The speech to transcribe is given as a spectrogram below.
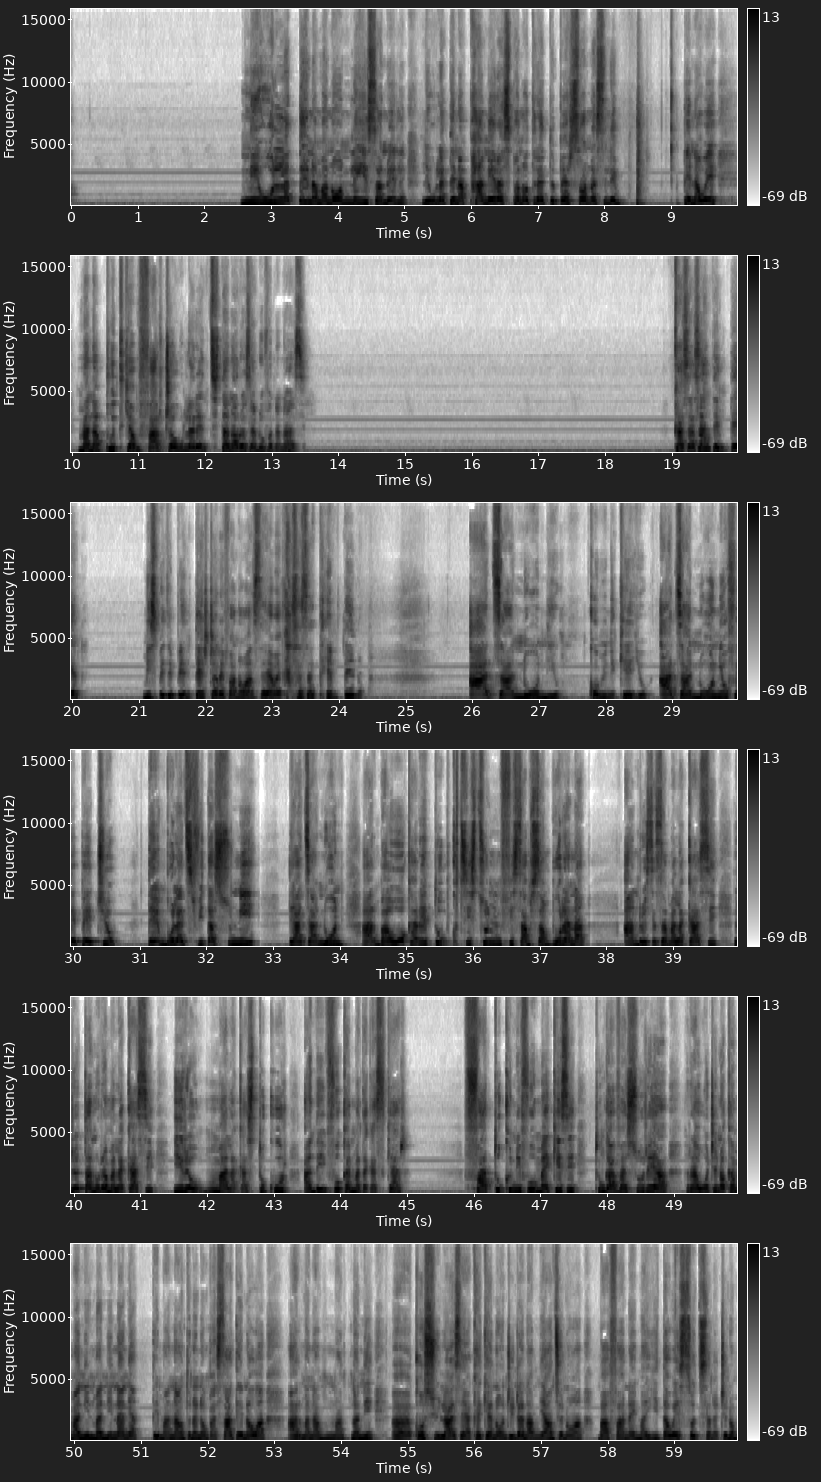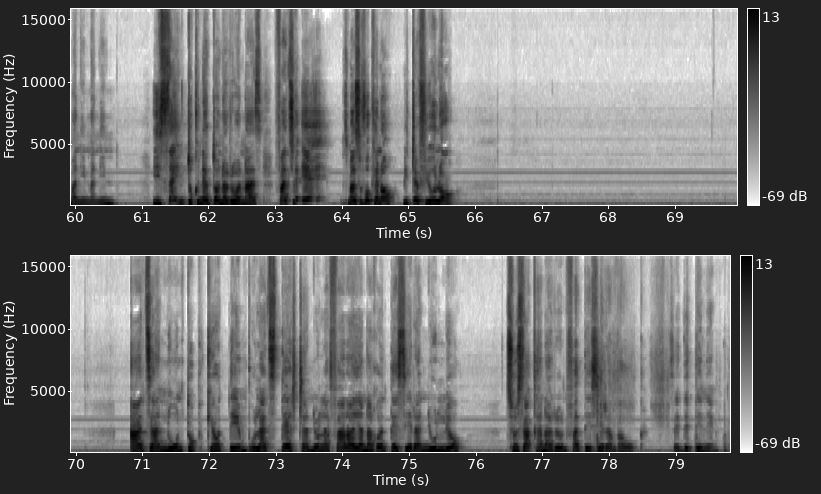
Ny olona tena manao an'ilay izy, izany hoe ilay, ilay olona tena mpanera sy mpanao traite de personne sy ilay tena hoe manapotika mivarotra olona ireny, tsy hitanareo izay anaovana an'azy? Ka izaho izany dia miteny. Misy be dia be ny tezitra rehefa hanao an'izay aho hoe ka za zany dia miteny a! Ajanony io communiqué io, ajanony io fepetra io, dia mbola tsy vita sonia dia ajanony, ary mba aoka re tompoko tsy hisy intsony ny fisambosamborana an'ireo zaza malagasy, ireo tanora malagasy, ireo malagasy tout court andeha hivoaka an'i Madagasikara. Fa tokony vao maika izy tongava soa re a! Raha ohatra ianao ka manino manino any dia manantona ny ambassade ianao a! ary manantona ny consulat izay akaiky anao indrindra na miantso ianao a! mba ahafahanay mahita hoe sao tsy sanatria ianao manino manino. Izay no tokony hataonareo anazy fa tsy hoe eh! tsy mahazo avoaka ianao miditra violent. Ajanony tompoko io dia mbola tsy tezitra ny olona fa raha ianareo no tezeran'ny olona eo tsy ho zakanareo ny fahatezeram-bahoaka. Izay dia teneniko.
